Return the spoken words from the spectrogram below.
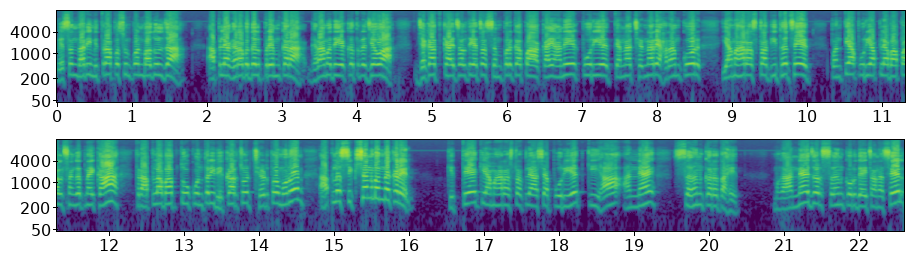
व्यसनधारी मित्रापासून पण बाजूला जा. आपल्या घराबद्दल प्रेम करा. घरामध्ये एकत्र जेवा. जगात काय चालतं याचा संपर्क पहा. काही अनेक पोरी आहेत त्यांना छेडणारे हरामखोर या महाराष्ट्रात इथंच आहेत. पण त्या पोरी आपल्या बापाला सांगत नाही का? तर आपला बाप तो कोणतरी भिकारचोट छेडतो म्हणून आपलं शिक्षण बंद करेल. कित्येक या महाराष्ट्रातल्या अशा पोरी आहेत की हा अन्याय सहन करत आहेत. मग अन्याय जर सहन करू द्यायचा नसेल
